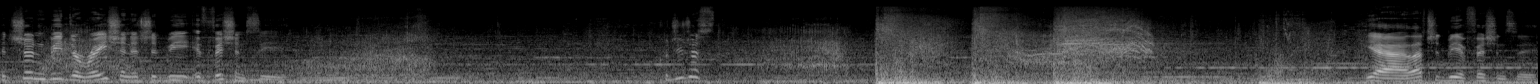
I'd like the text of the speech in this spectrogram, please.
It shouldn't be duration, it should be efficiency. Could you just... Yeah, that should be efficiency.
